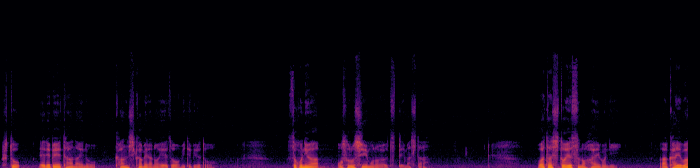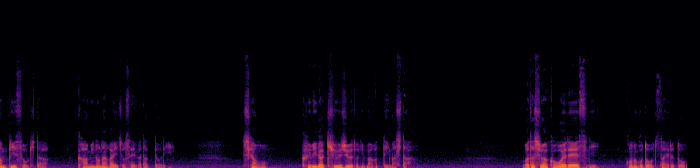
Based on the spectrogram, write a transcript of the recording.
ふとエレベーター内の監視カメラの映像を見てみるとそこには恐ろしいものが映っていました。私と S の背後に赤いワンピースを着た髪の長い女性が立っておりしかも首が90度に曲がっていました。私は小声で S にこのことを伝えると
